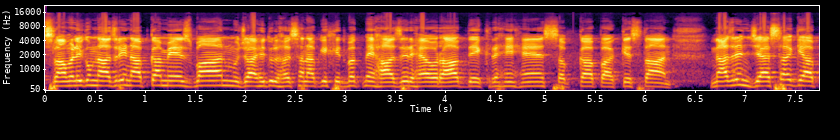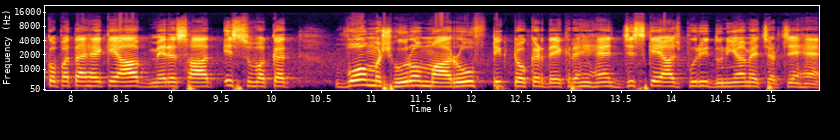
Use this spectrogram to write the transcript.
वालेकुम नाजरीन, आपका मेज़बान मुजाहिदुल हसन आपकी खिदमत में हाजिर है और आप देख रहे हैं सबका पाकिस्तान। नाजरीन, जैसा कि आपको पता है कि आप मेरे साथ इस वक्त वो मशहूर मरूफ टिक टॉकर देख रहे हैं जिसके आज पूरी दुनिया में चर्चे हैं।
